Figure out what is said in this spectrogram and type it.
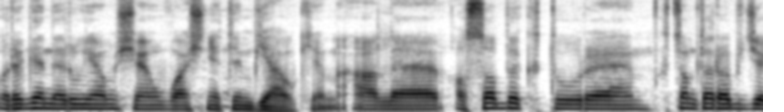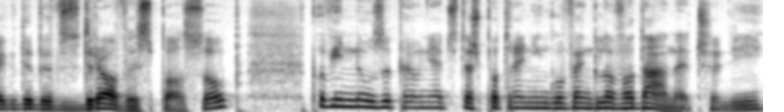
regenerują się właśnie tym białkiem, ale osoby, które chcą to robić jak gdyby w zdrowy sposób, powinny uzupełniać też po treningu węglowodany, czyli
